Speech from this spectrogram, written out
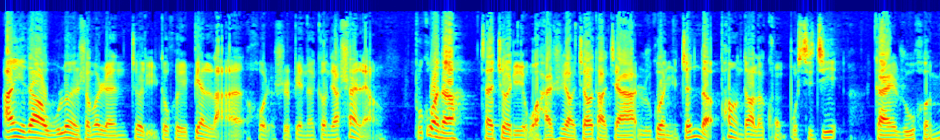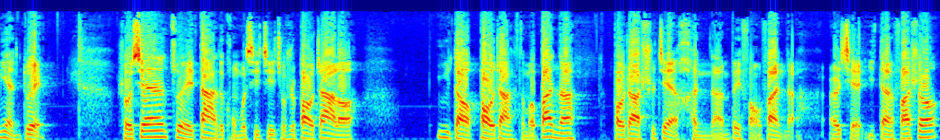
安逸到无论什么人，这里都会变懒，或者是变得更加善良。不过呢，在这里我还是要教大家，如果你真的碰到了恐怖袭击，该如何面对？首先，最大的恐怖袭击就是爆炸喽。遇到爆炸怎么办呢？爆炸事件很难被防范的，而且一旦发生，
